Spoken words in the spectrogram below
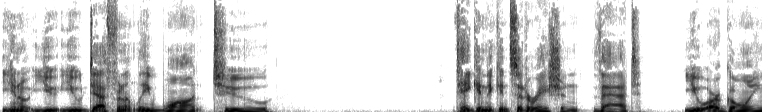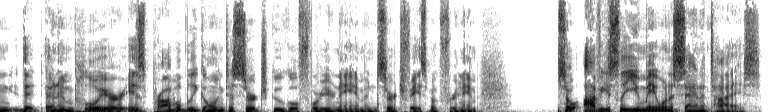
you know, you you definitely want to take into consideration that you are going that an employer is probably going to search Google for your name and search Facebook for your name. So obviously you may want to sanitize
